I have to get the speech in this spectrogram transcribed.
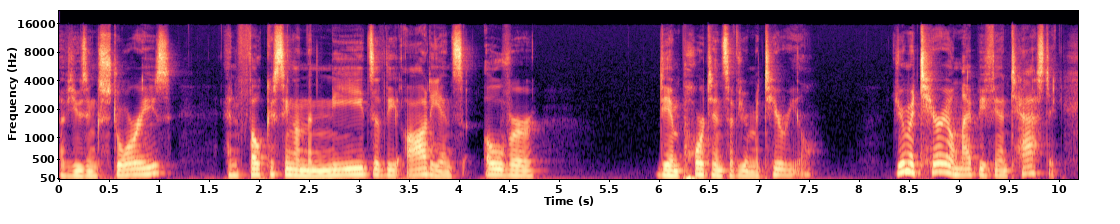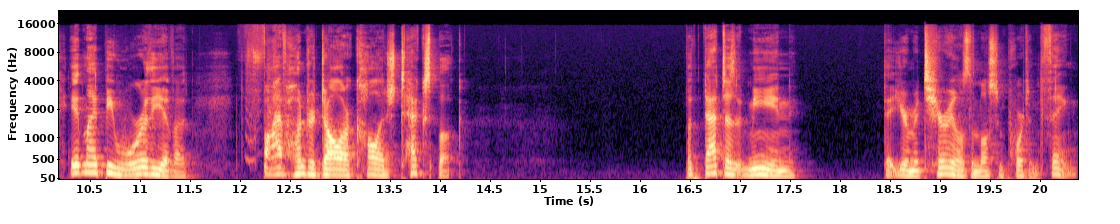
of using stories and focusing on the needs of the audience over the importance of your material. Your material might be fantastic. It might be worthy of a $500 college textbook. But that doesn't mean that your material is the most important thing.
